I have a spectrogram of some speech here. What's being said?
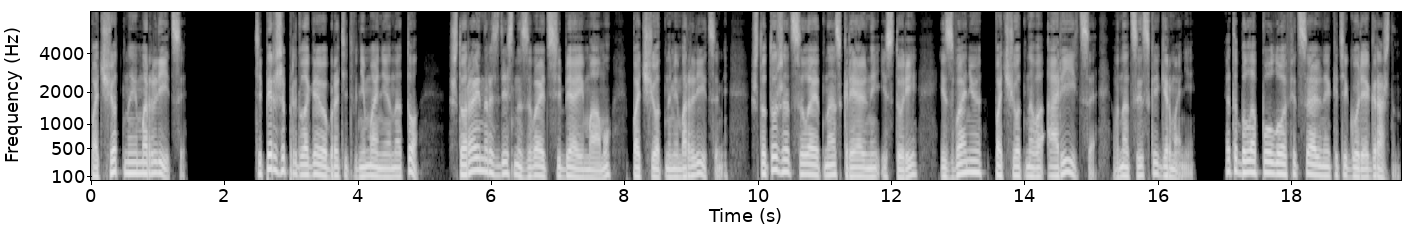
почетные марлийцы. Теперь же предлагаю обратить внимание на то, что Райнер здесь называет себя и маму почетными марлийцами, что тоже отсылает нас к реальной истории и званию почетного арийца в нацистской Германии. Это была полуофициальная категория граждан.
